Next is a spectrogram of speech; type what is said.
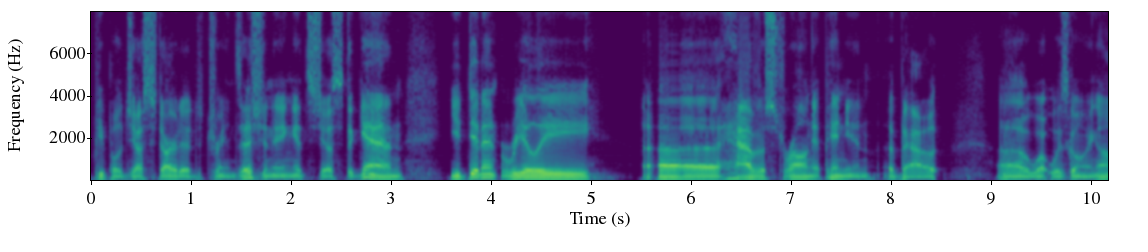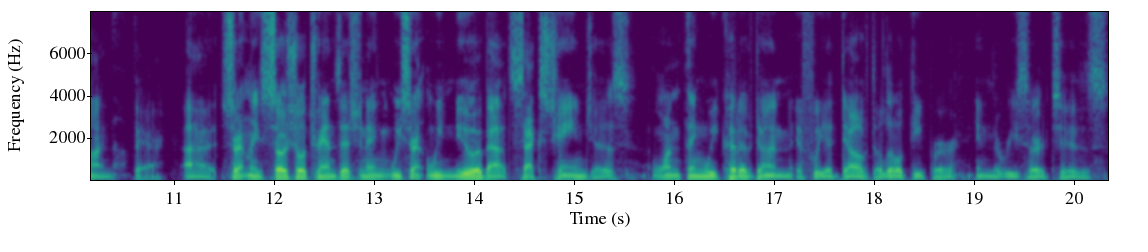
people just started transitioning. It's just, again, you didn't really uh, have a strong opinion about uh, what was going on there. Uh, certainly, social transitioning. We certainly we knew about sex changes. One thing we could have done if we had delved a little deeper in the research is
